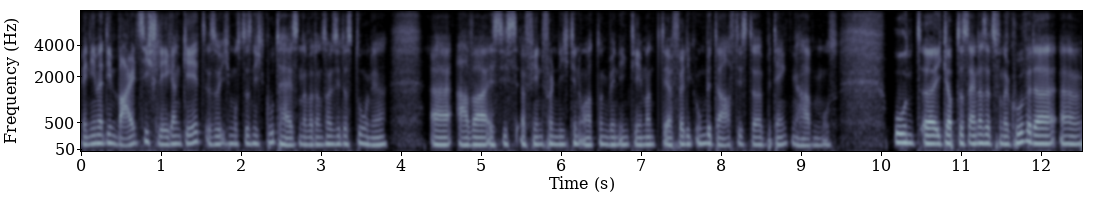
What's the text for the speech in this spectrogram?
wenn jemand im Wald sich schlägern geht, also ich muss das nicht gutheißen, aber dann soll sie das tun, ja. Äh, aber es ist auf jeden Fall nicht in Ordnung, wenn irgendjemand, der völlig unbedarft ist, da Bedenken haben muss. Und äh, ich glaube, dass einerseits von der Kurve da äh,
